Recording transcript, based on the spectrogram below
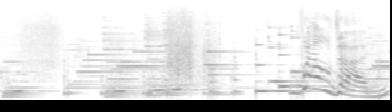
Well done!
